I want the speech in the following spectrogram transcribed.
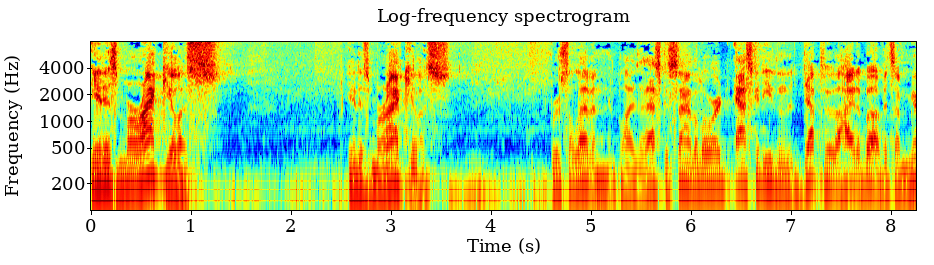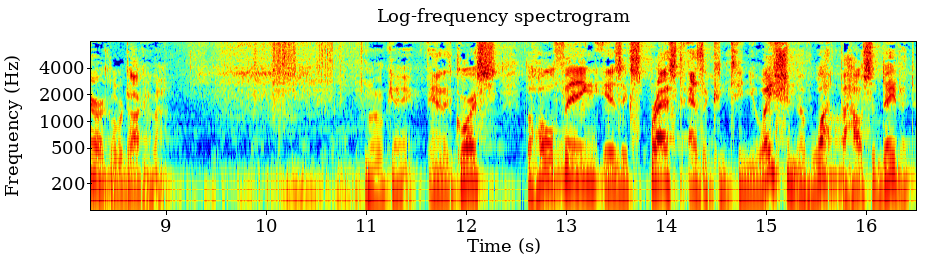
It is miraculous. It is miraculous. Verse 11 implies that. Ask a sign of the Lord, ask it either in the depth or the height above. It's a miracle we're talking about. Okay. And of course, the whole thing is expressed as a continuation of what? The house of David.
